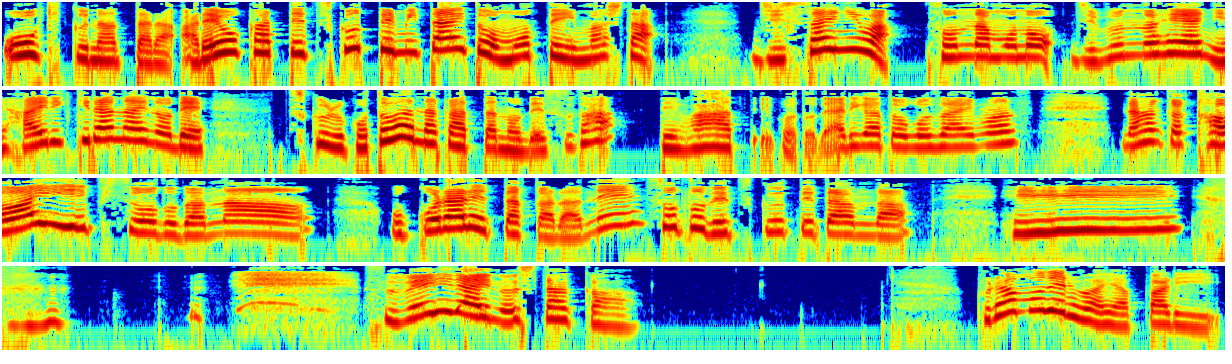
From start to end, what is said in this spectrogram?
大きくなったらあれを買って作ってみたいと思っていました。実際にはそんなもの自分の部屋に入りきらないので、作ることはなかったのですが、では、ということでありがとうございます。なんか可愛いエピソードだなぁ。怒られたからね、外で作ってたんだ。へぇー。滑り台の下か。プラモデルはやっぱり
